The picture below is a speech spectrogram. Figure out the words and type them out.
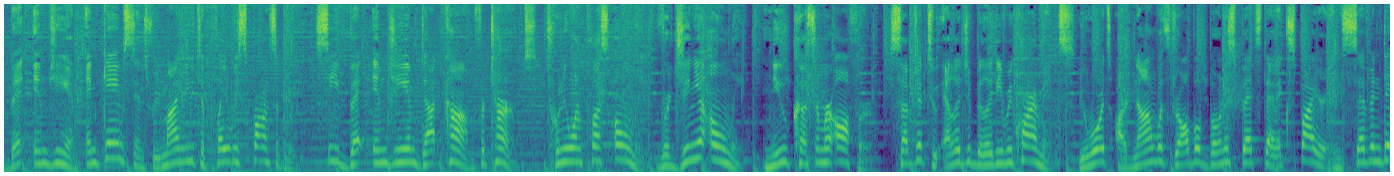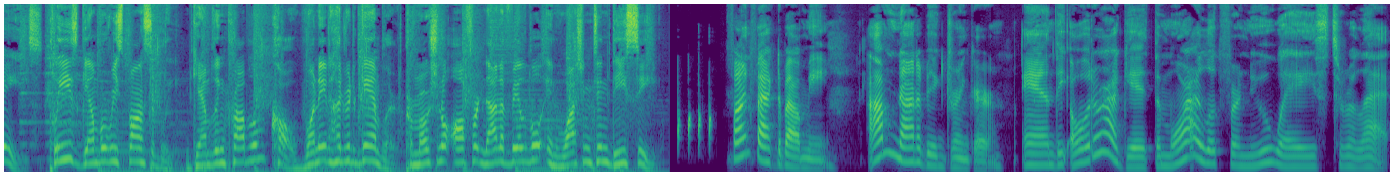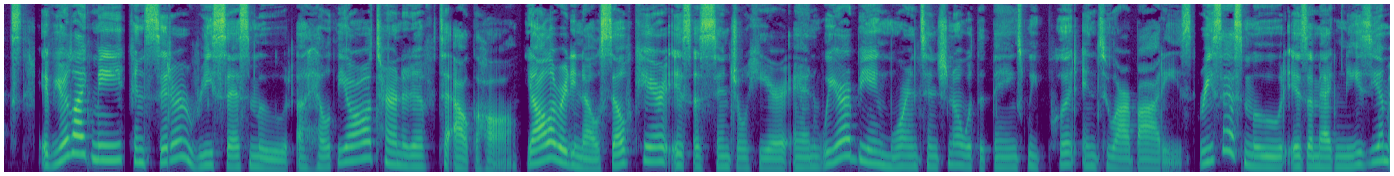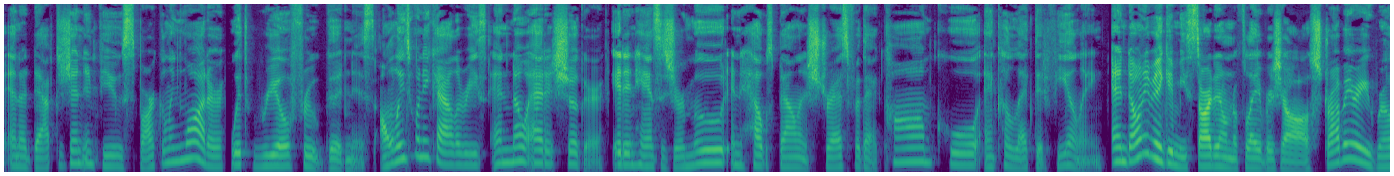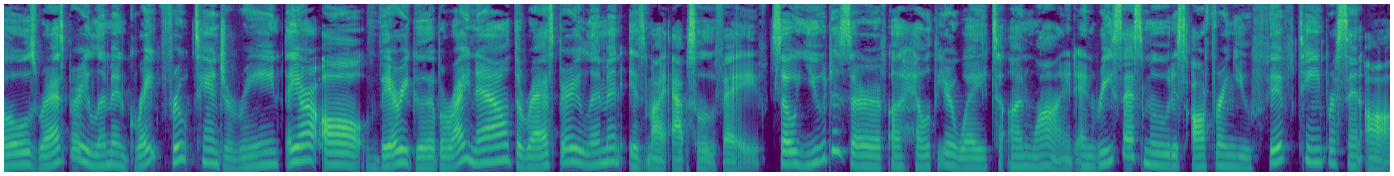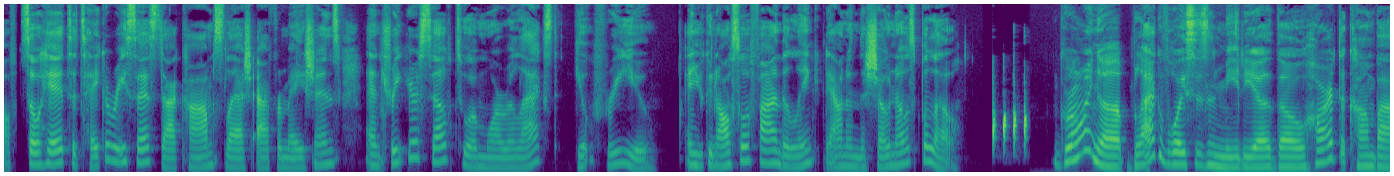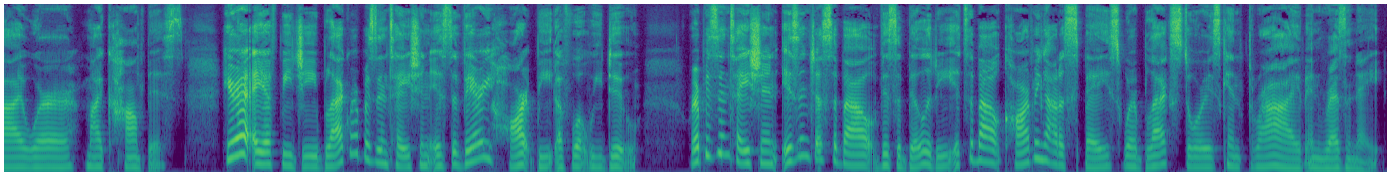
BetMGM and GameSense remind you to play responsibly. See BetMGM.com for terms. 21 plus only, Virginia only. New customer offer. Subject to eligibility requirements. Rewards are non withdrawable bonus bets that expire in seven days. Please gamble responsibly. Gambling problem? Call 1 800 Gambler. Promotional offer not available in Washington, D.C. Fun fact about me I'm not a big drinker. And the older I get, the more I look for new ways to relax. If you're like me, consider Recess Mood, a healthier alternative to alcohol. Y'all already know self care is essential here, and we are being more intentional with the things we put into our bodies. Recess Mood is a magnesium and adaptogen infused sparkling water with real fruit goodness, only 20 calories and no added sugar. It enhances your mood and helps balance stress for that calm, cool, and collected feeling. And don't even get me started on flavors, y'all. Strawberry rose, raspberry lemon, grapefruit tangerine. They are all very good, but right now, the raspberry lemon is my absolute fave. So you deserve a healthier way to unwind, and Recess Mood is offering you 15% off. So head to takearecess.com slash affirmations and treat yourself to a more relaxed, guilt-free you. And you can also find the link down in the show notes below. Growing up, black voices in media, though hard to come by, were my compass. Here at AFBG, black representation is the very heartbeat of what we do. Representation isn't just about visibility, it's about carving out a space where Black stories can thrive and resonate.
